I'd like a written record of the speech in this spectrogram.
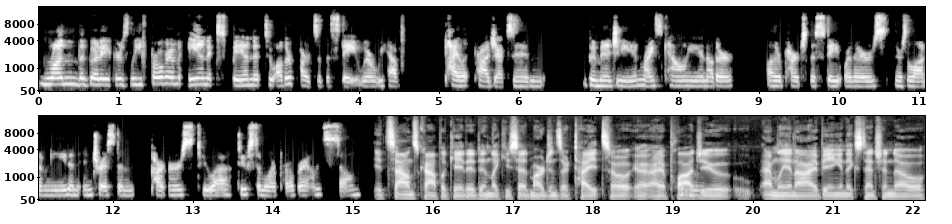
run the Good Acres LEAF program and expand it to other parts of the state where we have pilot projects in Bemidji and Rice County and other other parts of the state where there's there's a lot of need and interest and partners to uh, do similar programs. So it sounds complicated, and like you said, margins are tight. So uh, I applaud mm-hmm. you, Emily, and I, being an extension, know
